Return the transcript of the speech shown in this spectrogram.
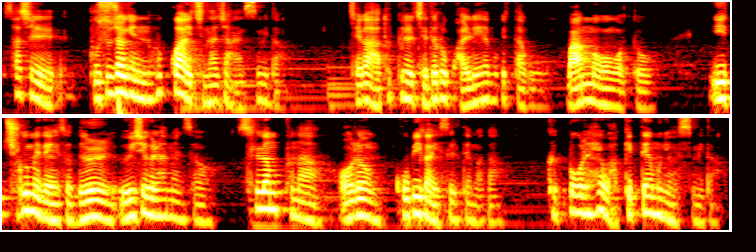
사실 부수적인 효과에 지나지 않습니다. 제가 아토피를 제대로 관리해 보겠다고 마음먹은 것도 이 죽음에 대해서 늘 의식을 하면서 슬럼프나 어려움, 고비가 있을 때마다 극복을 해왔기 때문이었습니다.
